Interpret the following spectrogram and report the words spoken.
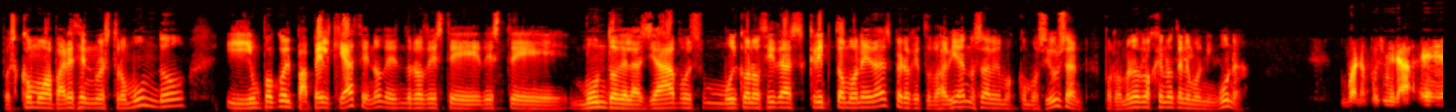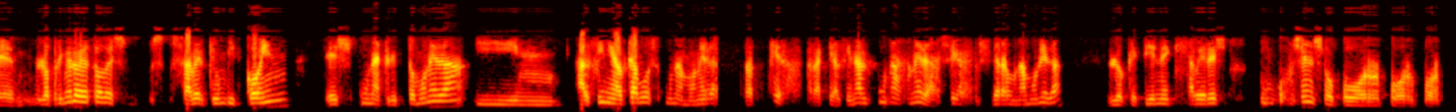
pues cómo aparece en nuestro mundo y un poco el papel que hace, ¿no? Dentro de este de este mundo de las ya pues muy conocidas criptomonedas, pero que todavía no sabemos cómo se usan, por lo menos los que no tenemos ninguna. Bueno, pues mira, eh, lo primero de todo es saber que un Bitcoin es una criptomoneda y mm, al fin y al cabo es una moneda para que al final una moneda sea considerada una moneda, lo que tiene que haber es un consenso por, por, por,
